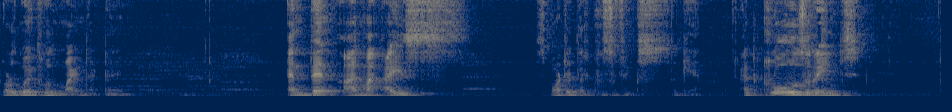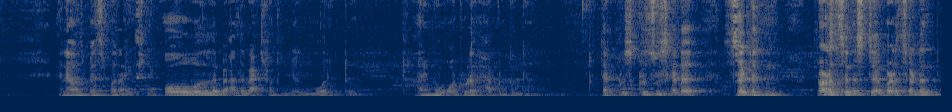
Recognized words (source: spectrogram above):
what was going through his mind that time. And then I, my eyes spotted that crucifix again at close range and I was mesmerized, like all the other batsmen who were bowling to. I know what would have happened to them. That crucifix had a certain, not a sinister, but a certain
